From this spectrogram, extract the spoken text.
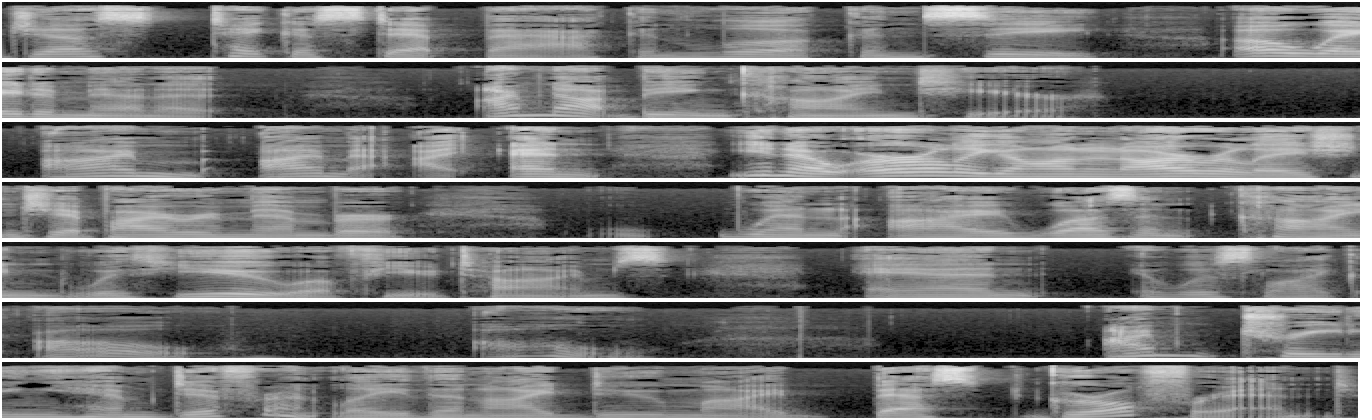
just take a step back and look and see, oh, wait a minute, I'm not being kind here. I'm, I'm, I, and, you know, early on in our relationship, I remember when I wasn't kind with you a few times, and it was like, oh, oh, I'm treating him differently than I do my best girlfriend.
